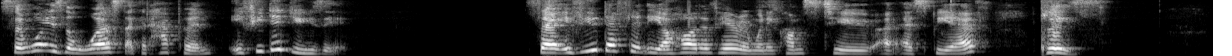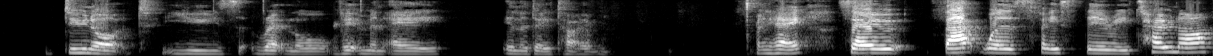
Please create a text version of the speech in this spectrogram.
So, what is the worst that could happen if you did use it? So, if you definitely are hard of hearing when it comes to uh, SPF, please do not use retinol, vitamin A in the daytime. Okay, so that was Face Theory Toner,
